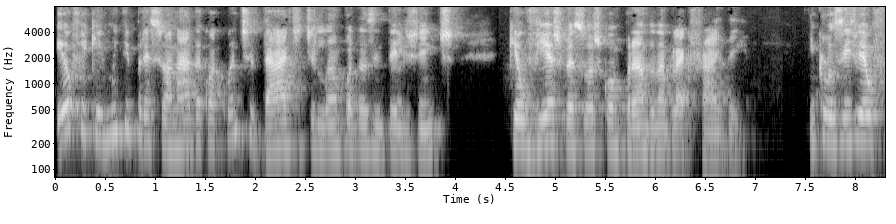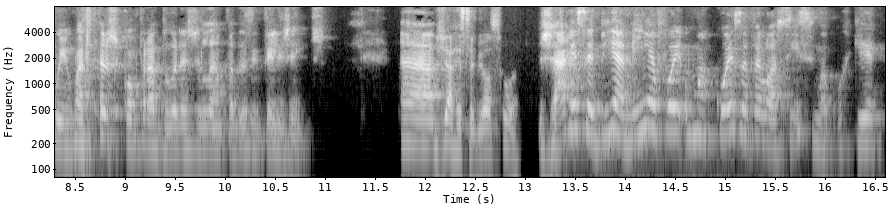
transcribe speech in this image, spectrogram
eu fiquei muito impressionada com a quantidade de lâmpadas inteligentes que eu vi as pessoas comprando na Black Friday. Inclusive, eu fui uma das compradoras de lâmpadas inteligentes. Ah, já recebeu a sua? Já recebi a minha, foi uma coisa velocíssima, porque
